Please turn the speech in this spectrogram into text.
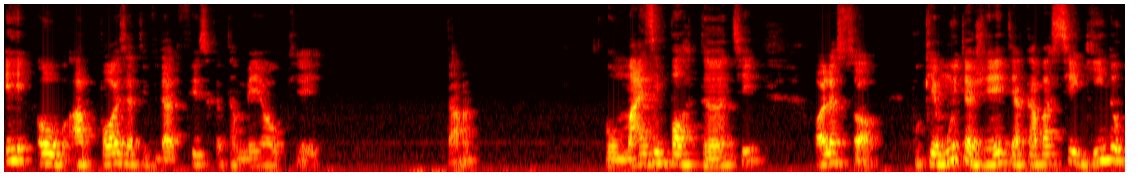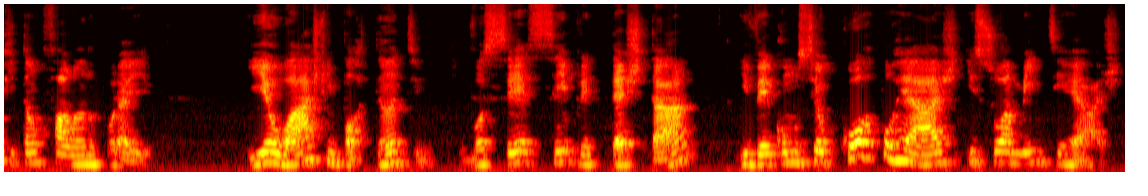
e ou após a atividade física também é ok, tá? O mais importante Olha só, porque muita gente acaba seguindo o que estão falando por aí. E eu acho importante você sempre testar e ver como seu corpo reage e sua mente reage.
